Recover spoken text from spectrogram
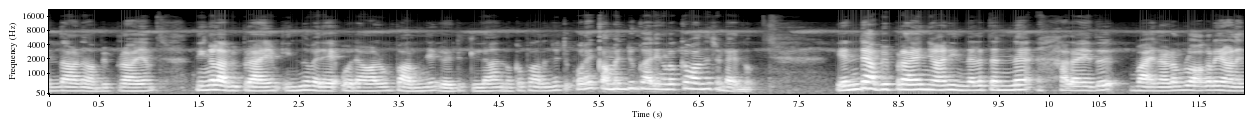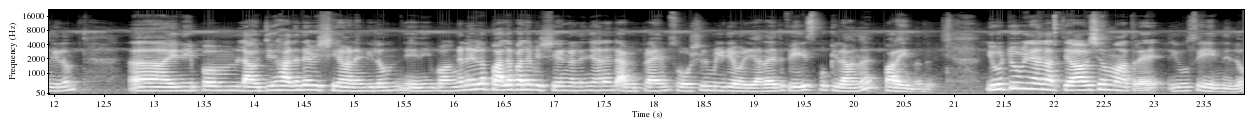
എന്താണ് അഭിപ്രായം? നിങ്ങൾ അഭിപ്രായം ഇന്ന് വരെ ഒരാളും പറഞ്ഞു കേട്ടിട്ടില്ല എന്നൊക്കെ പറഞ്ഞിട്ട് കുറേ കമന്റും കാര്യങ്ങളൊക്കെ വന്നിട്ടുണ്ടായിരുന്നു. എന്റെ അഭിപ്രായം ഞാൻ ഇന്നലെ തന്നെ അതായത് വയനാടൻ ബ്ലോഗറെ ആണെങ്കിലും ഇനിയിപ്പം ലവ് ജിഹാദിന്റെ വിഷയമാണെങ്കിലും ഇനിയിപ്പോൾ അങ്ങനെയുള്ള പല പല വിഷയങ്ങളിൽ ഞാൻ എന്റെ അഭിപ്രായം സോഷ്യൽ മീഡിയ വഴി അതായത് ഫേസ്ബുക്കിലാണ് പറയുന്നത്. യൂട്യൂബിൽ ഞാൻ അത്യാവശ്യം മാത്രമേ യൂസ് ചെയ്യുന്നുള്ളൂ.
